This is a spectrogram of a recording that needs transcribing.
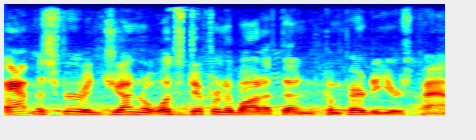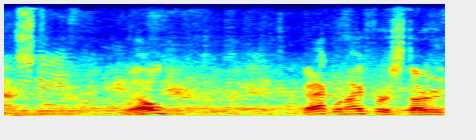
atmosphere in general. What's different about it than compared to years past? Well, back when I first started,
